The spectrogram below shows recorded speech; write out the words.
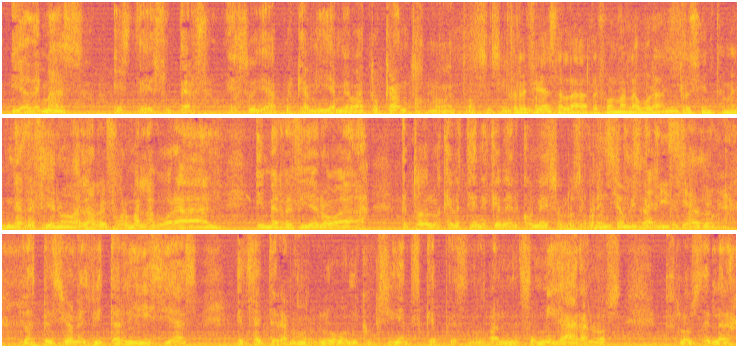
Y además, este es superfluo. Eso ya, porque a mí ya me va tocando, ¿no? Entonces, ¿Te refieres a la reforma laboral recientemente? Me refiero a la reforma laboral y me refiero a, a todo lo que tiene que ver con eso. Los La economistas han empezado que las pensiones vitalicias, etcétera. ¿no? Lo único que siguiente es que pues nos van a fumigar a los, a los de la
